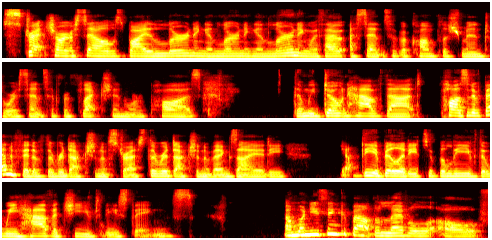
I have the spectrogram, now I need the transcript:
stretch ourselves by learning and learning and learning without a sense of accomplishment or a sense of reflection or a pause, then we don't have that positive benefit of the reduction of stress, the reduction of anxiety, yeah. the ability to believe that we have achieved these things. And when you think about the level of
